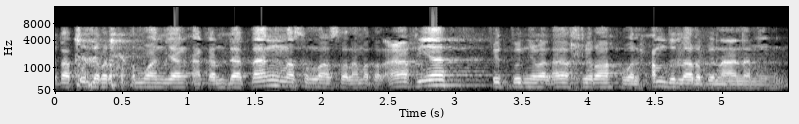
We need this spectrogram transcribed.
kita tunda pada pertemuan yang akan datang nasallahu alaihi wasallam fid dunya wal akhirah walhamdulillahirabbil alamin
